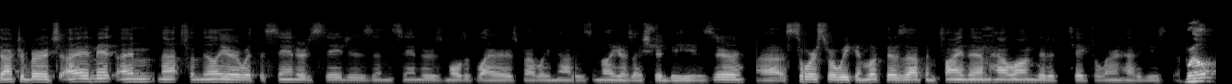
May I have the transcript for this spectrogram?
Dr. Birch, I admit I'm not familiar with the Sanders stages and Sanders multipliers, probably not as familiar as I should be. Is there a source where we can look those up and find them? How long did it take to learn how to use them? Well,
